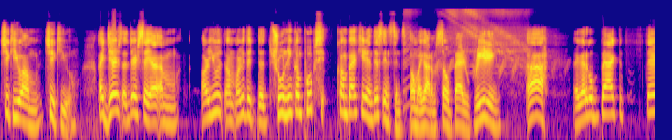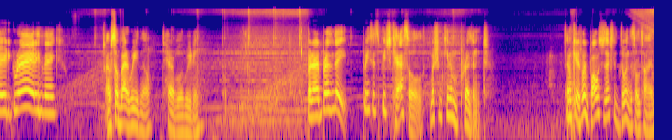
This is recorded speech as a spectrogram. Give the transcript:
cheek you, um, cheek you. I dare, I dare say, I, um, are you, um, are you the, the true nincompoops? Come back here in this instant. Oh my god, I'm so bad at reading. Ah, I gotta go back to third grade, I think. I'm so bad at reading though. Terrible at reading. But at present day, Princess Peach Castle, Mushroom Kingdom present. I'm curious what Bowser's actually doing this whole time.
